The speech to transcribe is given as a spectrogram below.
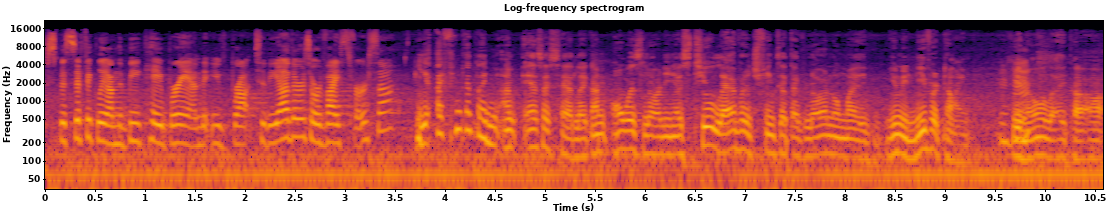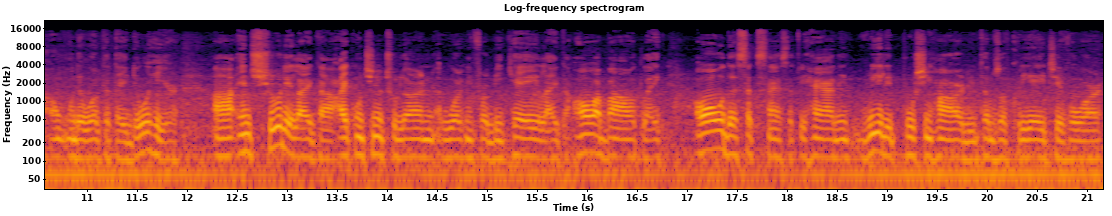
specifically on the BK brand that you've brought to the others or vice versa? Yeah, I think that I'm, I'm as I said, like I'm always learning. I still leverage things that I've learned on my Unilever time, mm-hmm. you know, like uh, on the work that I do here. Uh, and surely, like uh, I continue to learn working for BK, like all about like all the success that we had in really pushing hard in terms of creative or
